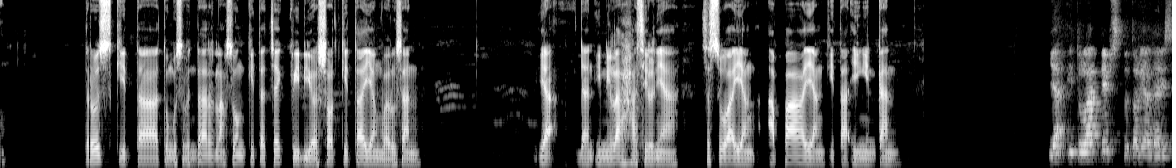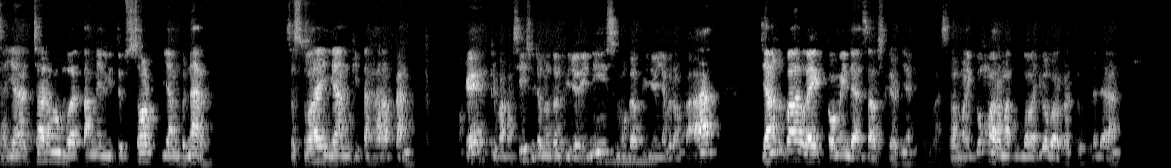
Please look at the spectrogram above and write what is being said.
Terus kita tunggu sebentar, langsung kita cek video short kita yang barusan. Ya, dan inilah hasilnya sesuai yang apa yang kita inginkan. Ya, itulah tips tutorial dari saya cara membuat thumbnail YouTube short yang benar. Sesuai yang kita harapkan. Oke, terima kasih sudah menonton video ini. Semoga videonya bermanfaat. Jangan lupa like, komen, dan subscribe-nya. Assalamualaikum warahmatullahi wabarakatuh. Dadah.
